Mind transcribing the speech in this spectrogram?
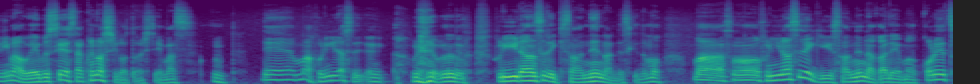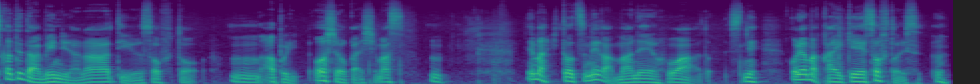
今はウェブ制作の仕事をしています。うん、でまあフリーランス フリーランス歴3年なんですけどもまあそのフリーランス歴3年の中で、まあ、これ使ってたら便利だなっていうソフト、うん、アプリを紹介します。うんでまあ1つ目がマネーフォワードですね。これはま会計ソフトです。うん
